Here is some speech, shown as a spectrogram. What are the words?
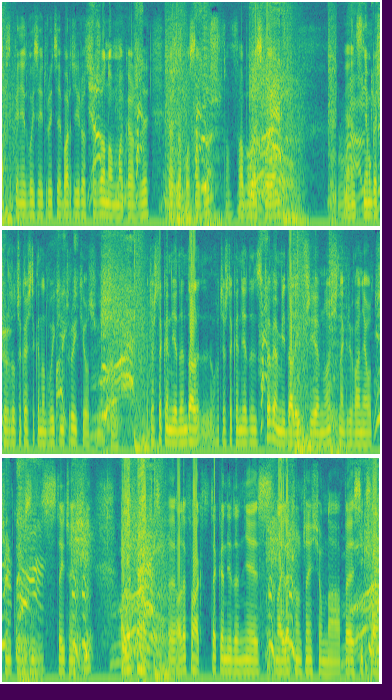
a w Tekkenie dwójce i trójce bardziej rozszerzoną ma każdy, każda postać już tą fabułę swoją. Więc nie mogę się już doczekać Tekkena dwójki i trójki oczywiście. Chociaż Tekken 1 dal, chociaż Tekken 1 sprawia mi dalej przyjemność nagrywania odcinków z, z tej części, ale fakt, e, ale fakt, Tekken 1 nie jest najlepszą częścią na PSX-a.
